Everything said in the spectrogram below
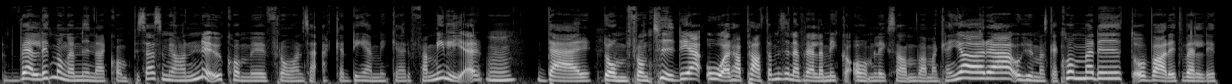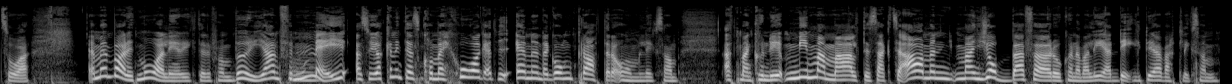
väldigt många av mina kompisar som jag har nu kommer från så akademikerfamiljer Mm. Där de från tidiga år har pratat med sina föräldrar mycket om liksom vad man kan göra och hur man ska komma dit och varit väldigt så ja, men varit målinriktade från början. För mig, alltså jag kan inte ens komma ihåg att vi en enda gång pratade om liksom att man kunde, min mamma har alltid sagt att ah, men man jobbar för att kunna vara ledig. Det har varit liksom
